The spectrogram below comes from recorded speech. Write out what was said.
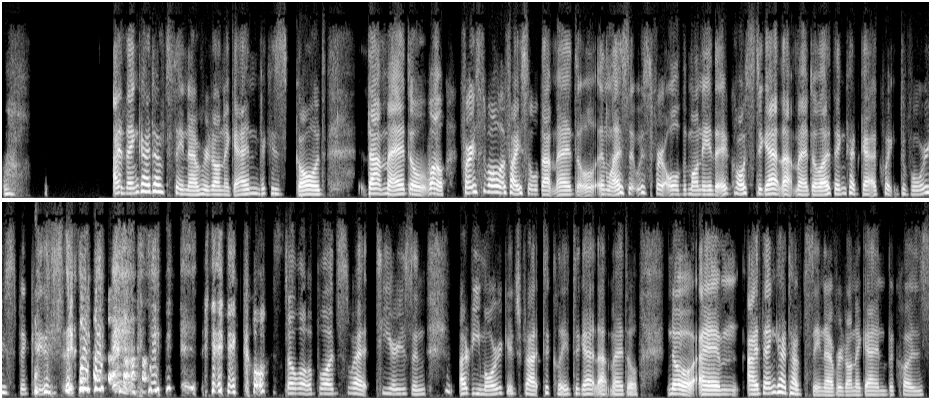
I think I'd have to say never done again because God, that medal. Well, first of all, if I sold that medal, unless it was for all the money that it cost to get that medal, I think I'd get a quick divorce because it cost a lot of blood, sweat, tears, and a remortgage practically to get that medal. No, um, I think I'd have to say never done again because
